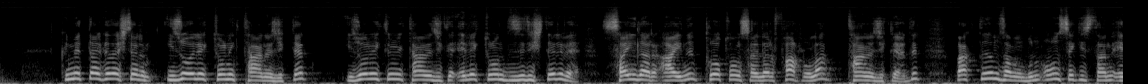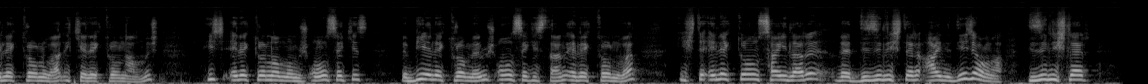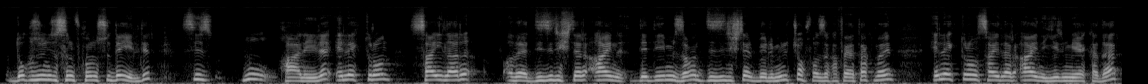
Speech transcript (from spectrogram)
Kıymetli arkadaşlarım izoelektronik tanecikler İzoelektronik tanecikler elektron dizilişleri ve sayıları aynı, proton sayıları farklı olan taneciklerdir. Baktığım zaman bunun 18 tane elektronu var. 2 elektron almış. Hiç elektron almamış 18 ve bir elektron vermiş 18 tane elektronu var. İşte elektron sayıları ve dizilişleri aynı diyeceğim ama dizilişler 9. sınıf konusu değildir. Siz bu haliyle elektron sayıları ve dizilişleri aynı dediğimiz zaman dizilişler bölümünü çok fazla kafaya takmayın. Elektron sayıları aynı 20'ye kadar.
